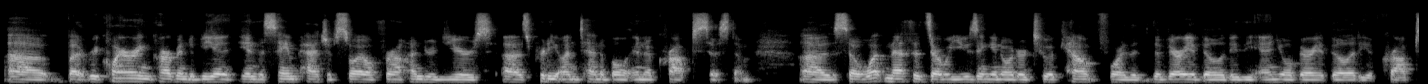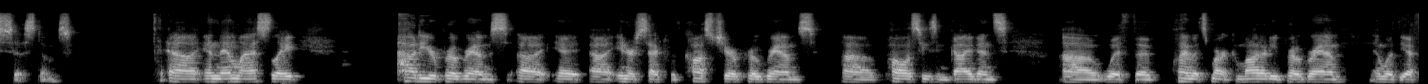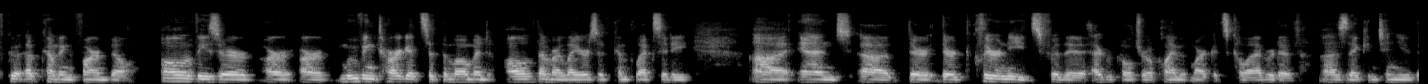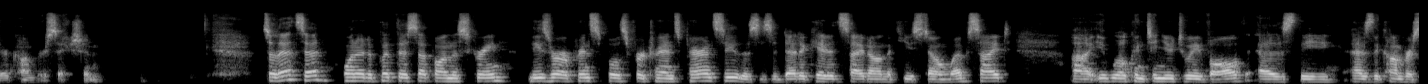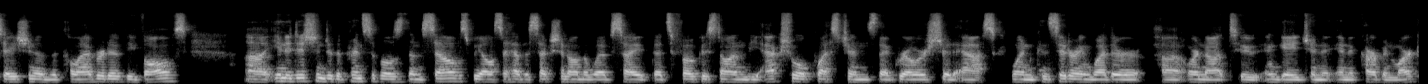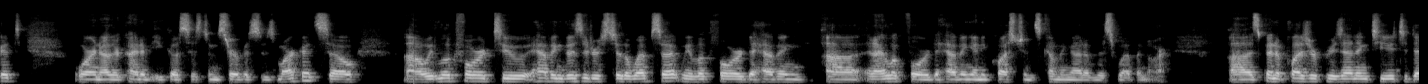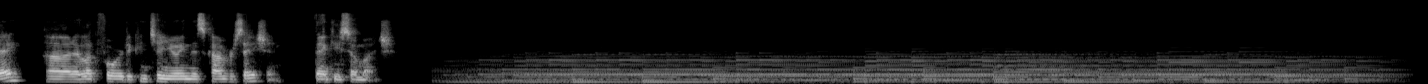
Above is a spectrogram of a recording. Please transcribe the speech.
uh, but requiring carbon to be in, in, the same patch of soil for 100 years uh, is pretty untenable in a cropped system. Uh, so what methods are we using in order to account for the, the variability, the annual variability of cropped systems? Uh, and then lastly, how do your programs uh, uh, intersect with cost share programs, policies and guidance with the climate smart commodity program and with the upcoming farm bill? All of these are, are, are moving targets at the moment. All of them are layers of complexity. Uh, and uh, there, there are clear needs for the Agricultural Climate Markets Collaborative as they continue their conversation. So that said, wanted to put this up on the screen. These are our principles for transparency. This is a dedicated site on the Keystone website. Uh, it will continue to evolve as the, as the conversation of the collaborative evolves. Uh, in addition to the principles themselves, we also have a section on the website that's focused on the actual questions that growers should ask when considering whether uh, or not to engage in a, in a carbon market or another kind of ecosystem services market. So uh, we look forward to having visitors to the website. We look forward to having, uh, and I look forward to having any questions coming out of this webinar. Uh, it's been a pleasure presenting to you today, uh, and I look forward to continuing this conversation. Thank you so much.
